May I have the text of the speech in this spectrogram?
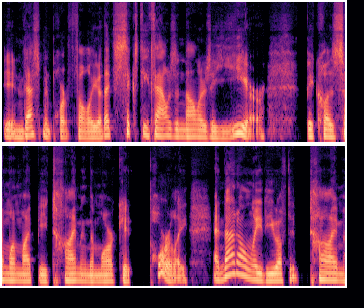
investment portfolio, that's $60,000 a year because someone might be timing the market poorly. And not only do you have to time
